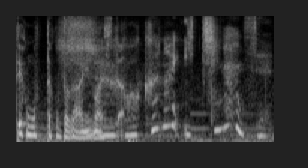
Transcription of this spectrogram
って思ったことがありました。すごくない？一年生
